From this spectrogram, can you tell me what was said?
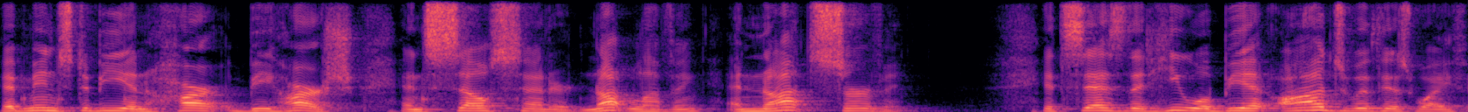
It means to be, in har- be harsh and self centered, not loving and not serving. It says that he will be at odds with his wife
